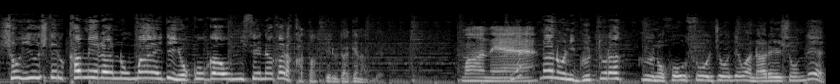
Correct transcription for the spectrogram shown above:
所有してるカメラの前で横顔を見せながら語ってるだけなんだよ、まあねね？なのにグッドラックの放送上ではナレーションで、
